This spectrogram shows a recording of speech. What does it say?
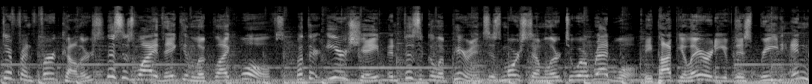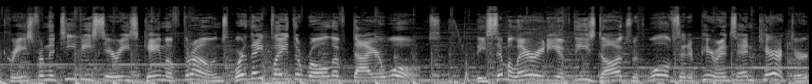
different fur colors. This is why they can look like wolves, but their ear shape and physical appearance is more similar to a red wolf. The popularity of this breed increased from the TV series Game of Thrones, where they played the role of dire wolves. The similarity of these dogs with wolves in appearance and character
